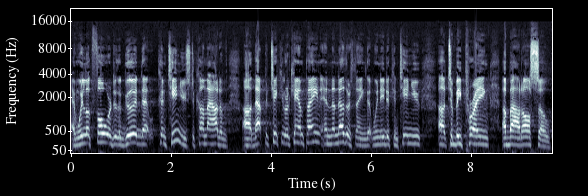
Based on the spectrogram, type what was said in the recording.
And we look forward to the good that continues to come out of uh, that particular campaign. And another thing that we need to continue uh, to be praying about also.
